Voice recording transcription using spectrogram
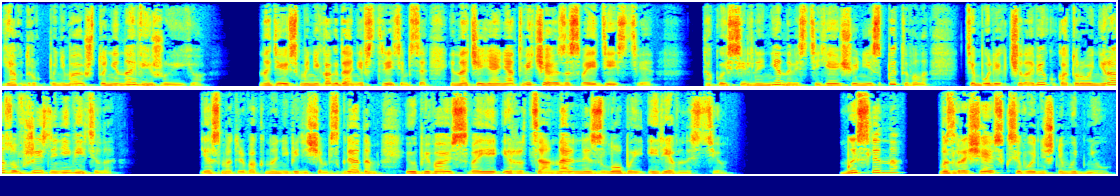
Я вдруг понимаю, что ненавижу ее. Надеюсь, мы никогда не встретимся, иначе я не отвечаю за свои действия. Такой сильной ненависти я еще не испытывала, тем более к человеку, которого ни разу в жизни не видела. Я смотрю в окно невидящим взглядом и упиваюсь своей иррациональной злобой и ревностью. Мысленно возвращаюсь к сегодняшнему дню.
